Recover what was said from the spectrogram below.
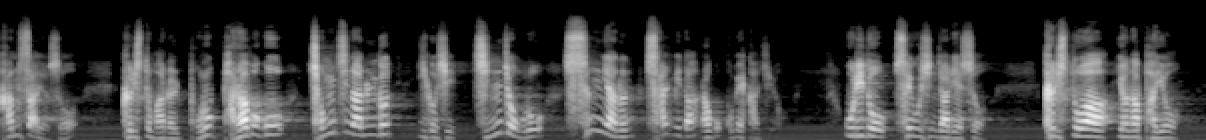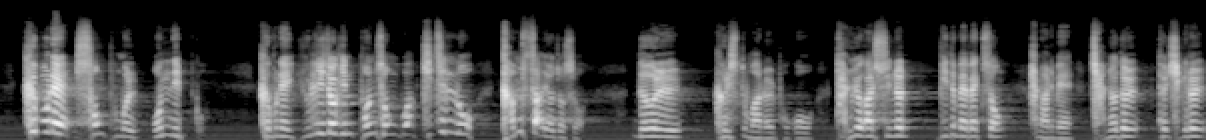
감싸여서 그리스도만을 보러 바라보고 정진하는 것 이것이 진정으로 승리하는 삶이다라고 고백하지요. 우리도 세우신 자리에서 그리스도와 연합하여 그분의 성품을 옷 입고 그분의 윤리적인 본성과 기질로 감싸여져서 늘 그리스도만을 보고 달려갈 수 있는 믿음의 백성 하나님의 자녀들 되시기를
